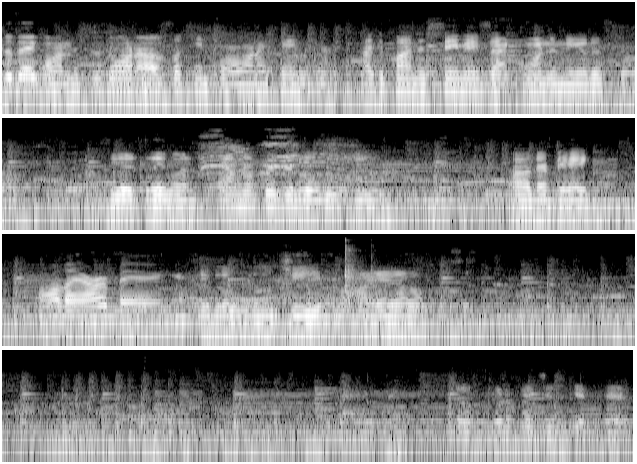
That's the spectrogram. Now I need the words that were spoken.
the big one. This is the one I was looking for when I came here. I could find the same exact one in the other store. See, there's the big ones. I don't know if there's a Luigi. Oh, they're big. Oh, they are big. See Luigi and Mario. So what if I just get this?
